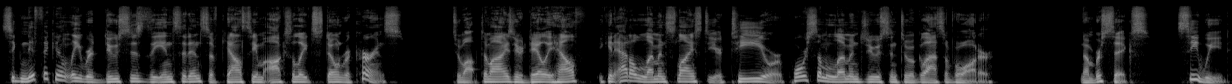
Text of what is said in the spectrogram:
significantly reduces the incidence of calcium oxalate stone recurrence, to optimize your daily health, you can add a lemon slice to your tea or pour some lemon juice into a glass of water. Number 6. Seaweed.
